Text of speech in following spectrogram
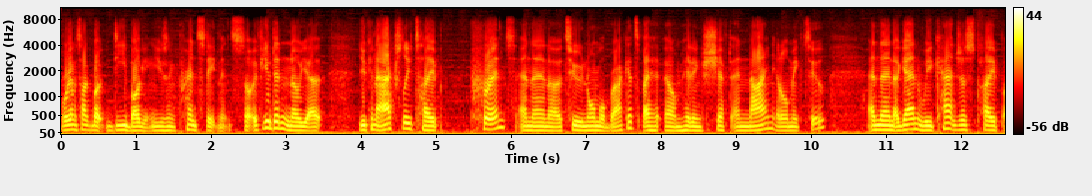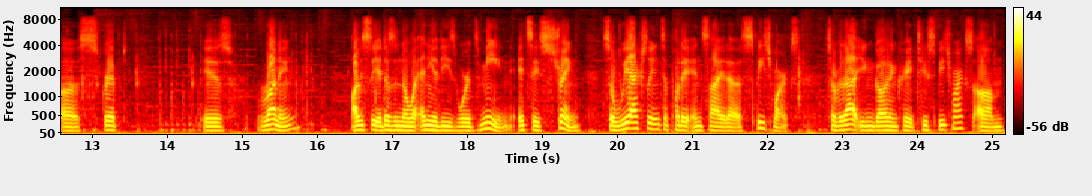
we're going to talk about debugging using print statements. So if you didn't know yet you can actually type print and then uh, two normal brackets by um, hitting shift and 9 it'll make two. And then again we can't just type a script is running. Obviously it doesn't know what any of these words mean. It's a string. So we actually need to put it inside uh, speech marks. So for that you can go ahead and create two speech marks um,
